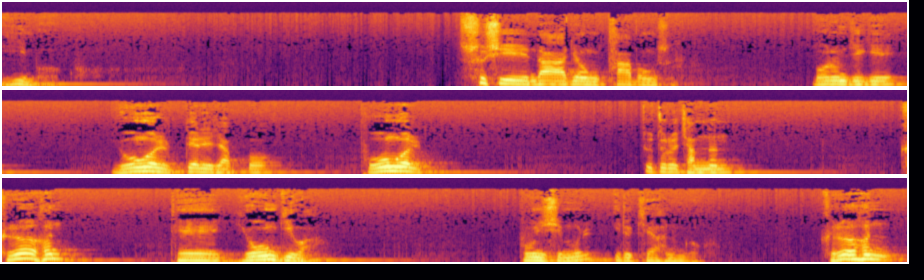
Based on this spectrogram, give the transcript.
이 뭐고 수시 나룡 타봉수. 모름지기 용을 때려잡고 봉을 두드러 잡는 그러한 대용기와 분심을 일으켜야 하는 거고 그러한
